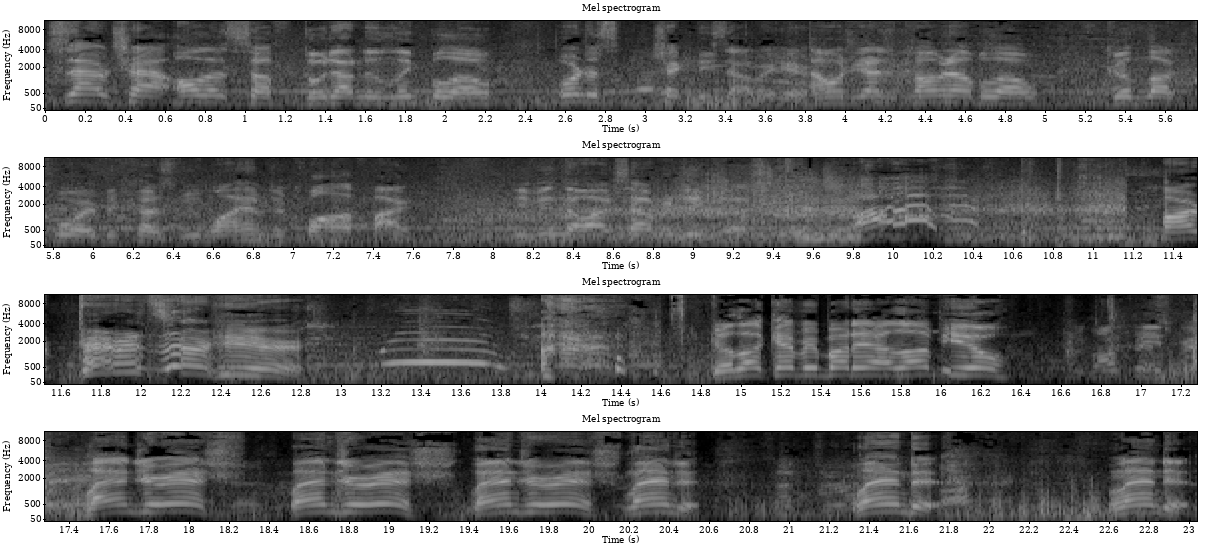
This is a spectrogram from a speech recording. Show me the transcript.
Snapchat, all that stuff, go down to the link below or just check these out right here. I want you guys to comment down below. Good luck, Corey, because we want him to qualify. Even though I sound ridiculous. Ah! Our parents are here! Good luck, everybody. I love you. Land your ish. Land your ish. Land your ish. Land it. Land it. Land it.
